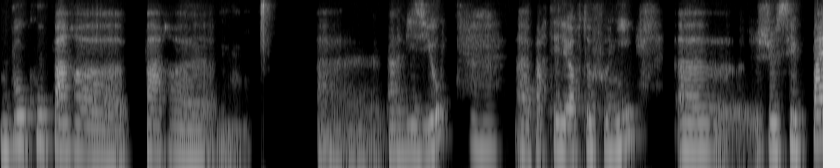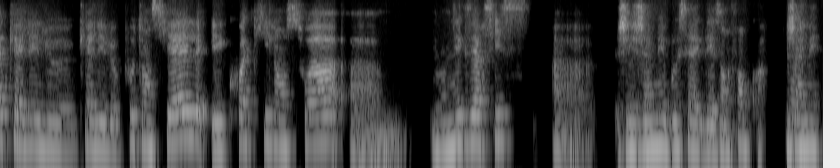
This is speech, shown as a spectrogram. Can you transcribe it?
beaucoup par, par euh, par visio, mhm. euh, par téléorthophonie. Euh, je ne sais pas quel est, le, quel est le potentiel et quoi qu'il en soit, mon exercice, j'ai jamais bossé avec des enfants, quoi. Jamais.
